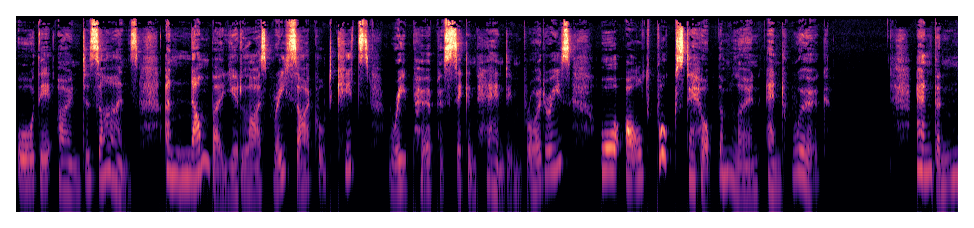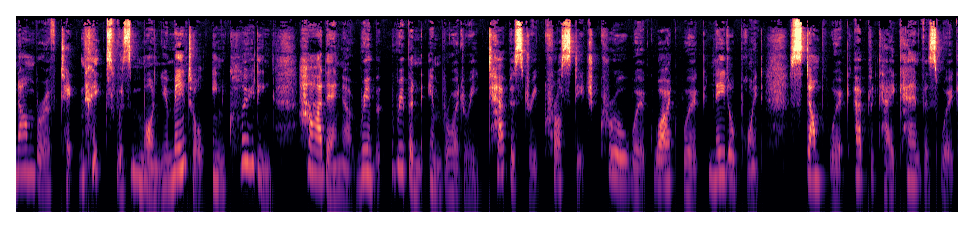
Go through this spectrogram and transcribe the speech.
or their own designs. A number utilised recycled kits, repurposed second hand embroideries, or old books to help them learn and work and the number of techniques was monumental, including hardanger, rib- ribbon embroidery, tapestry, cross stitch, crewel work, white work, needlepoint, stump work, applique, canvas work,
